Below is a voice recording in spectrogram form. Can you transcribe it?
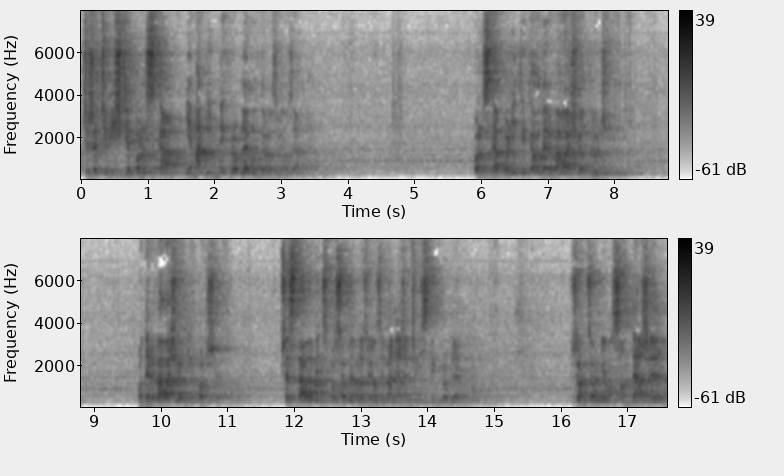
Czy rzeczywiście Polska nie ma innych problemów do rozwiązania? Polska polityka oderwała się od ludzi. Oderwała się od ich potrzeb. Przestała być sposobem rozwiązywania rzeczywistych problemów. Rządzą nią sondaże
